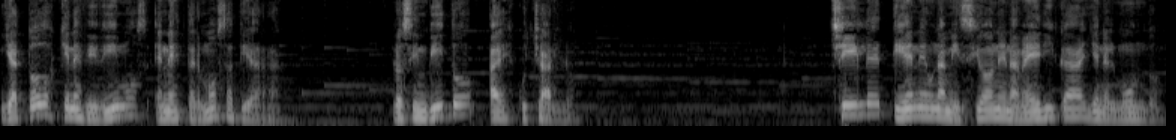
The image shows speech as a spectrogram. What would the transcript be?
y a todos quienes vivimos en esta hermosa tierra. Los invito a escucharlo. Chile tiene una misión en América y en el mundo.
